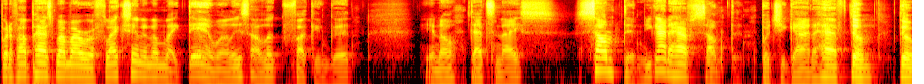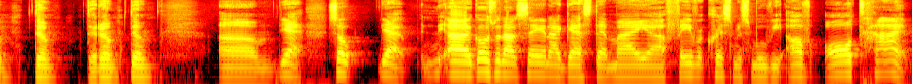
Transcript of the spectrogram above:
But if I pass by my reflection and I'm like, damn, well, at least I look fucking good. You know, that's nice. Something. You gotta have something. But you gotta have them, dum dum dum dum. Um, yeah. So yeah, uh, it goes without saying, I guess, that my uh, favorite Christmas movie of all time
